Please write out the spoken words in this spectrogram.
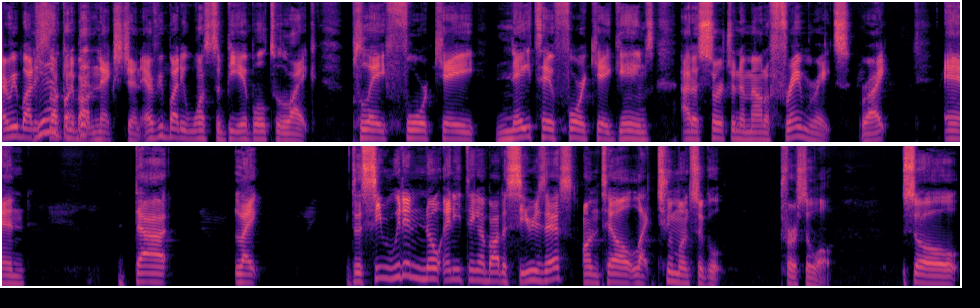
Everybody's Yeah, talking about the- next gen. Everybody wants to be able to like play 4K native 4K games at a certain amount of frame rates, right? And that like the series we didn't know anything about the Series S until like two months ago. First of all, so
